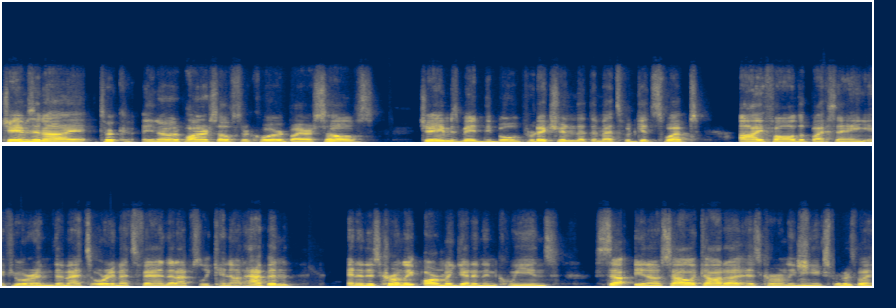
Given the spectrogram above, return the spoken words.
James and I took, you know, upon ourselves to record by ourselves. James made the bold prediction that the Mets would get swept. I followed up by saying, if you're in the Mets or a Mets fan, that absolutely cannot happen. And it is currently Armageddon in Queens. Sa- you know, Sal Licata is currently being exposed by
